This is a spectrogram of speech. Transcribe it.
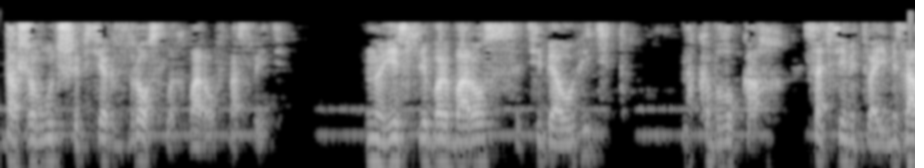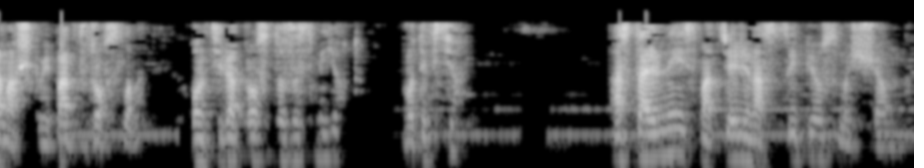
даже лучше всех взрослых воров на свете. Но если Барбаросса тебя увидит на каблуках со всеми твоими замашками под взрослого, он тебя просто засмеет. Вот и все». Остальные смотрели на Сципио смущенно.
